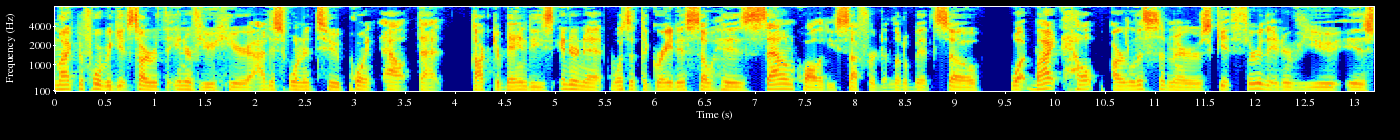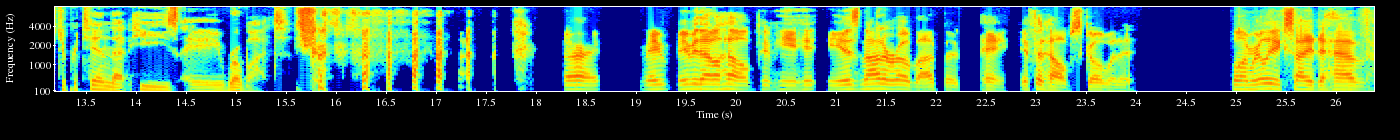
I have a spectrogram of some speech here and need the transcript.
Mike, before we get started with the interview here, I just wanted to point out that Dr. Bandy's internet wasn't the greatest, so his sound quality suffered a little bit. So, what might help our listeners get through the interview is to pretend that he's a robot. All right. Maybe, maybe that'll help. He, he, he is not a robot, but hey, if it helps, go with it. Well, I'm really excited to have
